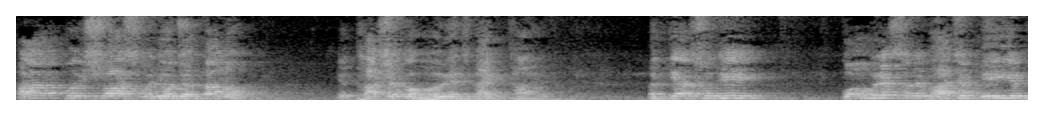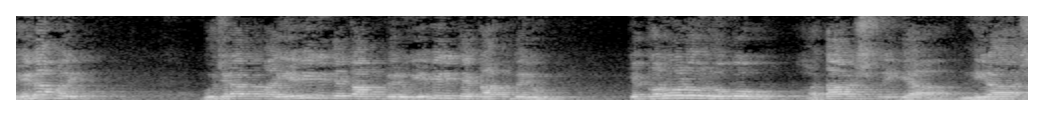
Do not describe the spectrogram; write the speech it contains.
આત્મવિશ્વાસ વધ્યો જનતાનો કે થાશે તો હવે જ કાંઈક થાહે. અત્યાર સુધી કોંગ્રેસ અને ભાજપ બેયે ભેગા મળીને ગુજરાતમાં એવી રીતે કામ કર્યું, એવી રીતે કામ કર્યું કે કરોડો લોકો હતાશ થઈ ગયા, નિરાશ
